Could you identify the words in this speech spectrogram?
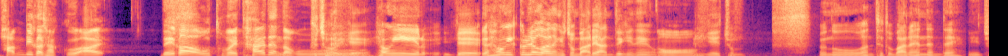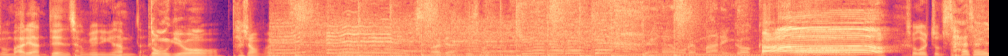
밤비가 자꾸 아 내가 오토바이 타야 된다고. 그쵸 이게 형이 이게 그러니까 형이 끌려가는 게 좀 말이 안 되긴 해요 어. 이게 좀 은호한테도 말을 했는데 이게 좀 말이 안 되는 장면이긴 합니다 너무 귀여워. 다시 한번 봐야겠어. 네, 말이 안 돼서 아! 저걸 좀 살살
